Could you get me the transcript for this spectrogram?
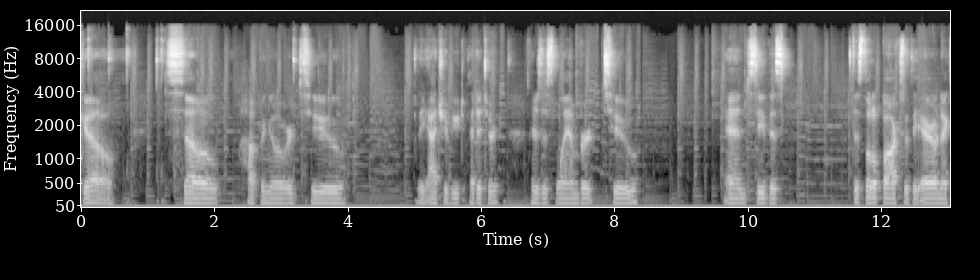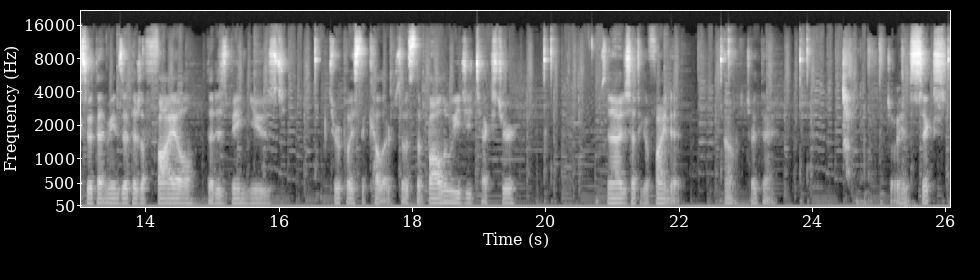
go. So hopping over to the attribute editor, there's this Lambert 2 and see this this little box with the arrow next to it that means that there's a file that is being used to replace the color. So it's the Baluigi texture. So now I just have to go find it. Oh, it's right there. So I hit 6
